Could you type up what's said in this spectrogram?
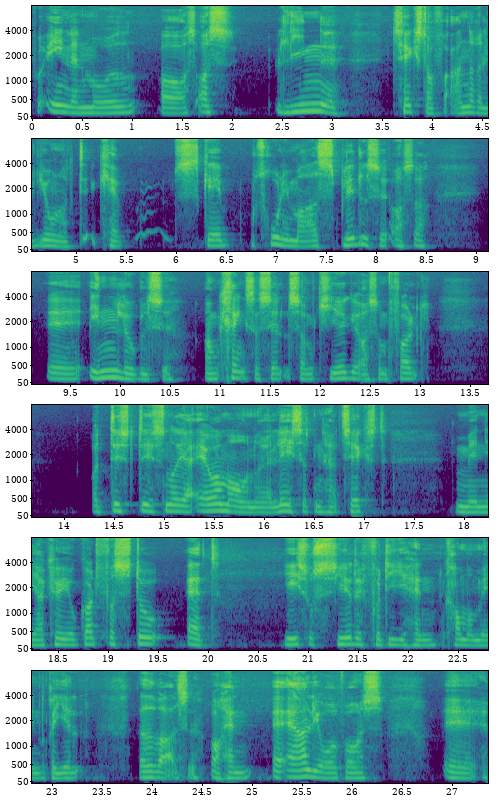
på en eller anden måde, og også, også lignende tekster fra andre religioner, det kan skabe utrolig meget splittelse og så øh, indelukkelse omkring sig selv som kirke og som folk. Og det, det er sådan noget, jeg ærger mig over, når jeg læser den her tekst. Men jeg kan jo godt forstå, at Jesus siger det, fordi han kommer med en reel advarelse, og han er ærlig over for os, øh,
